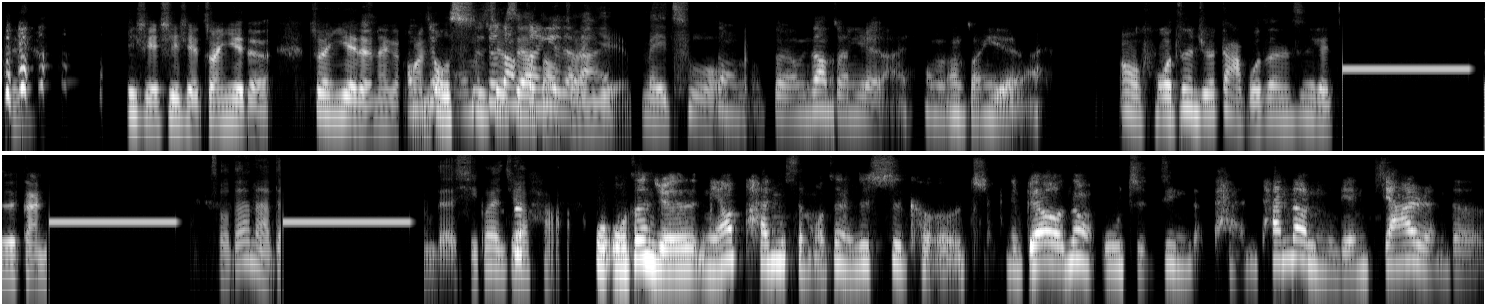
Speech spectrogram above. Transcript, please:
谢谢谢谢专业的专业的那个观众，是就是要找专业，没错，对，我们让专业来，我们让专业来。哦，我真的觉得大伯真的是一个。是干，走到哪的习惯就好。我我真的觉得你要贪什么，真的是适可而止。你不要那种无止境的贪，贪到你连家人的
